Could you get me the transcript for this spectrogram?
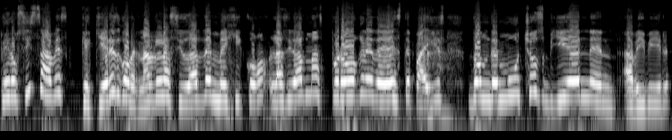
pero sí sabes que quieres gobernar la Ciudad de México, la ciudad más progre de este país, donde muchos vienen a vivir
